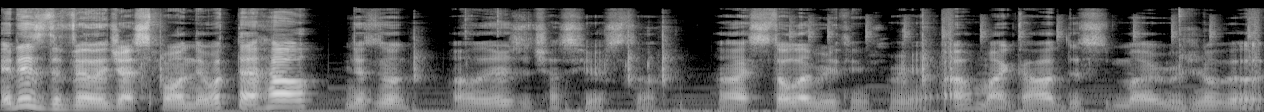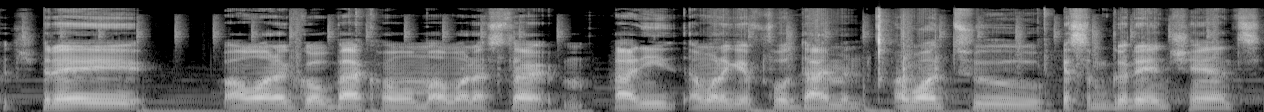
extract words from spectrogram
It is the village I spawned in. What the hell? There's no. Oh, there's a chest here still. Oh, I stole everything from here. Oh my god, this is my original village. Today, I want to go back home. I want to start. I need. I want to get full diamond. I want to get some good enchants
